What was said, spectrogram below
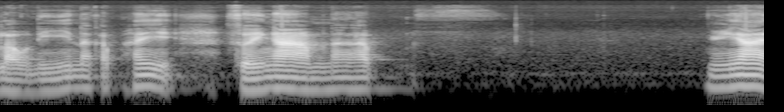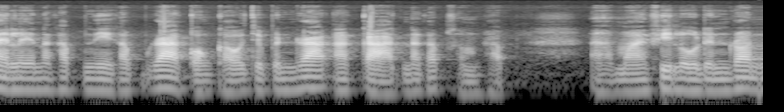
เหล่านี้นะครับ ให้สวยงามนะครับ ง่ายๆเลยนะครับนี่ครับ รากของเขาจะเป็นรากอากาศนะครับสำหรับไม้ฟิโลเดนรอน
